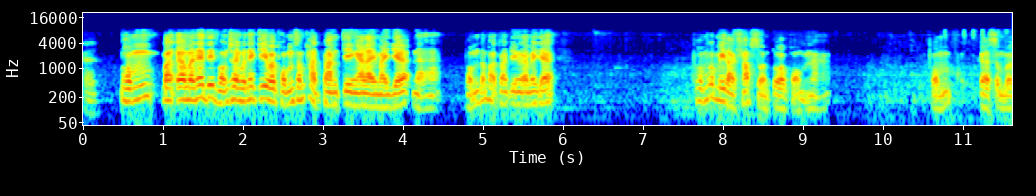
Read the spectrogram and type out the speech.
ครับผมบังเอิญวันนี้ที่ผมเชิญคุณนิกกี้ว่าผมสัมผัสความจริงอะไรมาเยอะนะฮะ ผมสัมผัสความจริงอะไรมาเยอะ ผมก็มีหลักทรัพย์ส่วนตัวผมนะฮะผมเกิดสมบูร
